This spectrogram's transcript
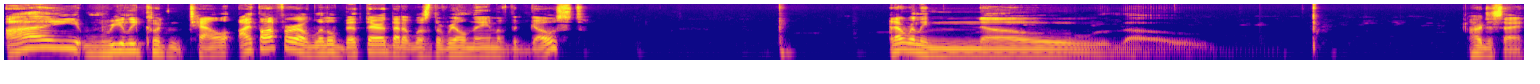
I really couldn't tell. I thought for a little bit there that it was the real name of the ghost. I don't really know, though. Hard to say.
